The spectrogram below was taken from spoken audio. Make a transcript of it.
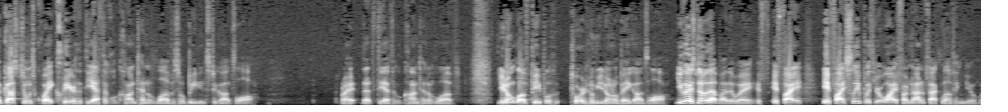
Augustine was quite clear that the ethical content of love is obedience to God's law. Right? That's the ethical content of love. You don't love people toward whom you don't obey God's law. You guys know that, by the way. If, if, I, if I sleep with your wife, I'm not, in fact, loving you.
